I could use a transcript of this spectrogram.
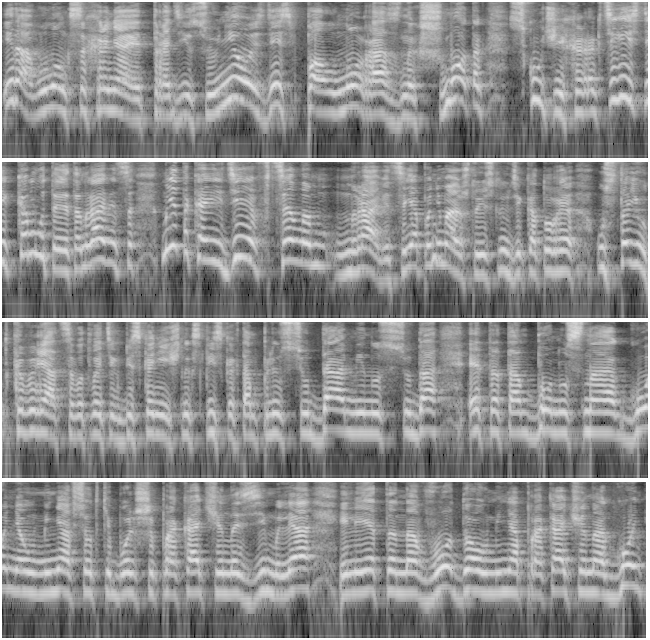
И да, Вулонг сохраняет традицию Нео. Здесь полно разных шмоток с кучей характеристик. Кому-то это нравится. Мне такая идея в целом нравится. Я понимаю, что есть люди, которые устают ковыряться вот в этих бесконечных списках, там плюс сюда, минус сюда, это там бонус на огонь, а у меня все-таки больше прокачана земля, или это на воду, а у меня прокачан огонь.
